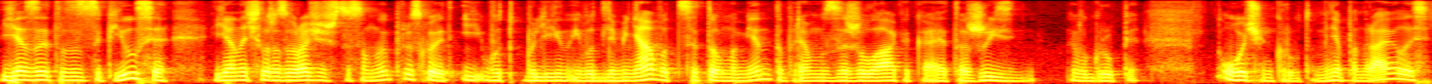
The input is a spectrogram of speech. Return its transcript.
я за это зацепился, я начал разворачивать, что со мной происходит, и вот, блин, и вот для меня вот с этого момента прям зажила какая-то жизнь в группе. Очень круто, мне понравилось,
